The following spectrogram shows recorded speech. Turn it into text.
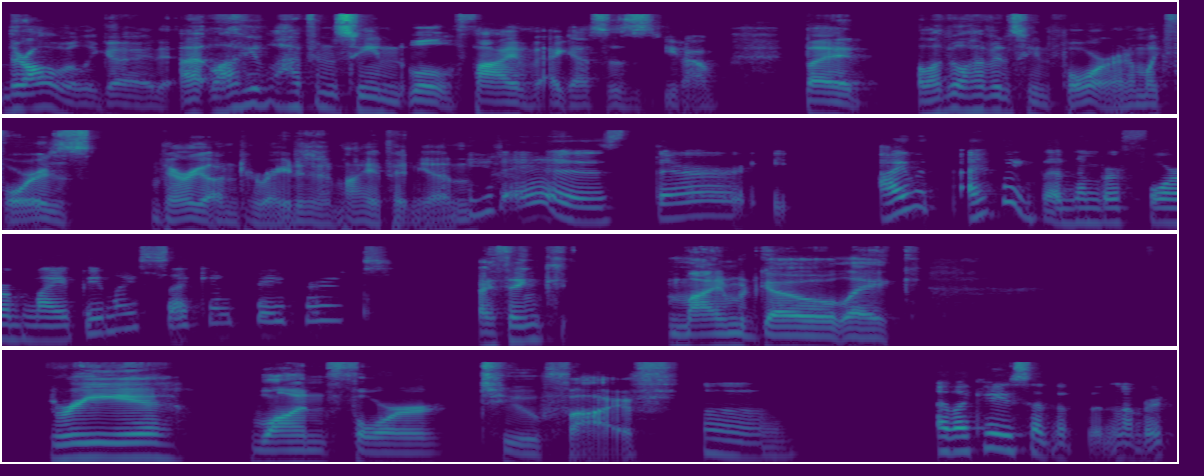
They're all really good. A lot of people haven't seen, well, five, I guess, is, you know, but a lot of people haven't seen four. And I'm like, four is very underrated, in my opinion. It is. There I would I think that number four might be my second favorite. I think mine would go like three, one, four, two, five. Mm. I like how you said that the number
